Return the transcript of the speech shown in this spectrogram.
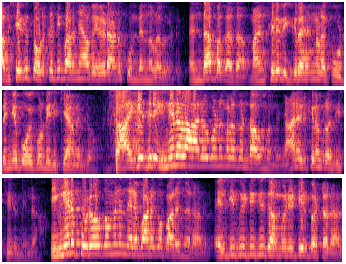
അഭിഷേക് തുടക്കത്തിൽ പറഞ്ഞ ആ വീടാണ് കുണ്ടെന്നുള്ള വീട്. എന്താ ഇപ്പൊ കഥ? മനസ്സിലെ വിഗ്രഹങ്ങളൊക്കെ ഒടിഞ്ഞു പോയിക്കൊണ്ടിരിക്കുകയാണല്ലോ. സായിക്കെതിരെ ഇങ്ങനെയുള്ള ആരോപണങ്ങളൊക്കെ ഉണ്ടാവുമെന്ന് ഞാൻ ഒരിക്കലും പ്രതീക്ഷിച്ചിരുന്നില്ല. ഇങ്ങനെ പുരോഗമന നിലപാടൊക്കെ പറയുന്ന ഒരാൾ എൽ ജി ബി ടി കമ്മ്യൂണിറ്റിയിൽ പെട്ട ഒരാൾ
